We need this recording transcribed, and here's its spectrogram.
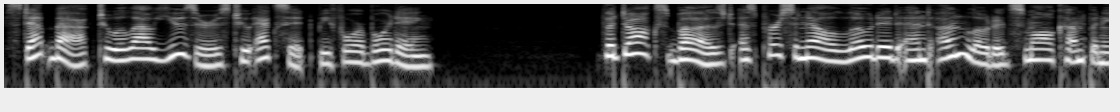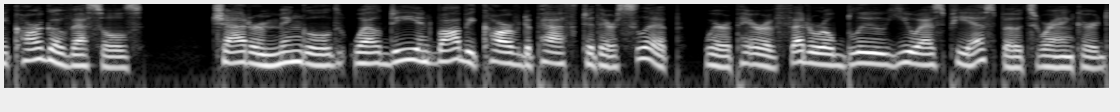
Step back to allow users to exit before boarding. The docks buzzed as personnel loaded and unloaded small company cargo vessels. Chatter mingled while Dee and Bobby carved a path to their slip, where a pair of federal blue USPS boats were anchored.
